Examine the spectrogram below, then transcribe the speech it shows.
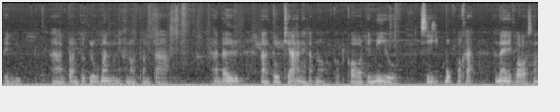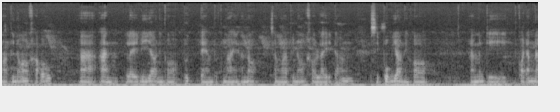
เป็น อ่าตอนพึกรู้มันนี่ค่ะเนาะตอนตาอันเออาตัวแค่เนี่ยครับเนาะก็ก็จะมีอยู่สี่บุกเอาค่ะอันนี้ก็สำหรับพี่น้องเขาอ่าอ่านไล่ลียาวนี่ก็พึกแต้มพึกไม้ค่ะเนาะสำหรับพี่น้องเขาไลดังสิปุกยาวนี่ก็อ่ามันทีกอดังนา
